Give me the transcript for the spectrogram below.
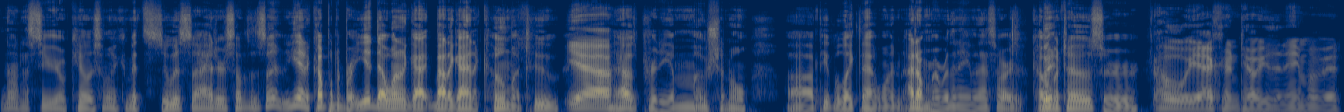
not a serial killer, someone commits suicide or something. So you had a couple to You had that one guy about a guy in a coma too. yeah That was pretty emotional. Uh, people like that one. I don't remember the name of that. Sorry, comatose or Oh yeah, I couldn't tell you the name of it.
